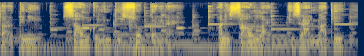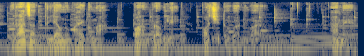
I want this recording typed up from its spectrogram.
तर तिनी साउलको निम्ति शोक गरिरहे अनि साउललाई इजरायलमाथि राजा तुल्याउनु भएकोमा परमप्रभुले पछितो गर्नुभयो। आमेन।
